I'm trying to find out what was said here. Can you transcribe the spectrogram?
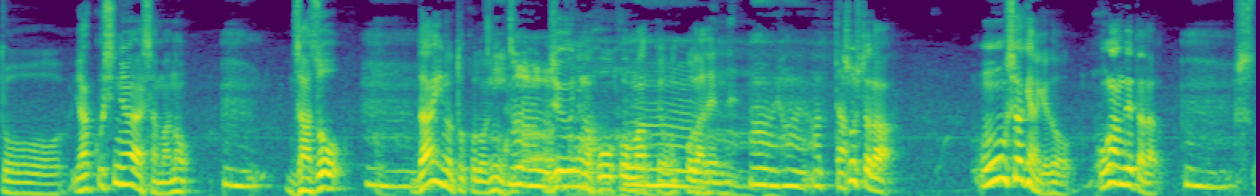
と薬師如来様の座像。台のところに十二の方向を待っておおられんねん。はいはいあった。そしたら申し訳ないけど拝んでたら、す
